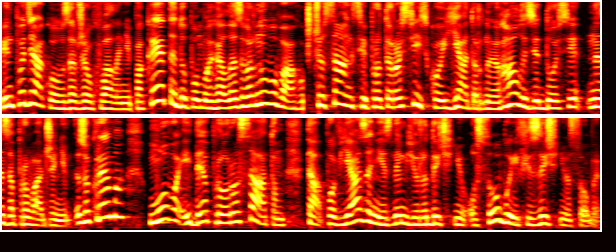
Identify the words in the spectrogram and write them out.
Він подякував за вже ухвалені пакети допомоги, але звернув увагу, що санкції проти російської ядерної галузі досі не запроваджені. Зокрема, мова йде про Росатом та пов'язані з ним юридичні особи і фізичні особи.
